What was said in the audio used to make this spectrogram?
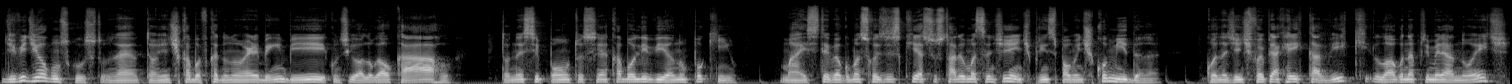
dividir alguns custos, né? Então a gente acabou ficando no Airbnb, conseguiu alugar o carro. Então nesse ponto, assim, acabou aliviando um pouquinho. Mas teve algumas coisas que assustaram bastante gente, principalmente comida, né? Quando a gente foi para Reykjavik, logo na primeira noite,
